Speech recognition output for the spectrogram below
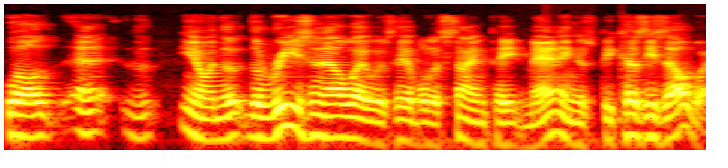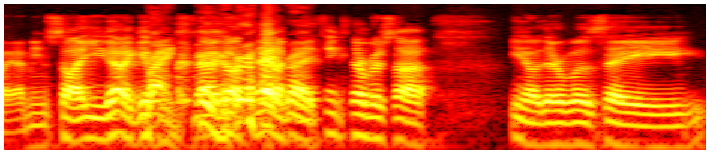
Well, uh, you know, and the, the reason Elway was able to sign Peyton Manning is because he's Elway. I mean, so you got to give right, him credit right, on that. Right, I think there was a, you know, there was a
